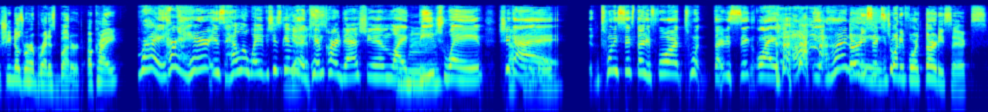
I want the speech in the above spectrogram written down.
she knows where her bread is buttered. Okay. Right. Her hair is hella wavy. She's giving me a Kim Kardashian like Mhm. beach wave. She Absolutely. got 26, 34, tw- 36, like, oh, honey. 36, 24, 36.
